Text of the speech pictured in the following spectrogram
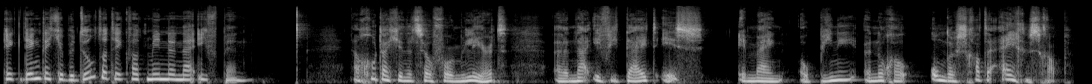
Ik denk dat je bedoelt dat ik wat minder naïef ben. Nou, goed dat je het zo formuleert. Uh, naïviteit is, in mijn opinie, een nogal onderschatte eigenschap.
